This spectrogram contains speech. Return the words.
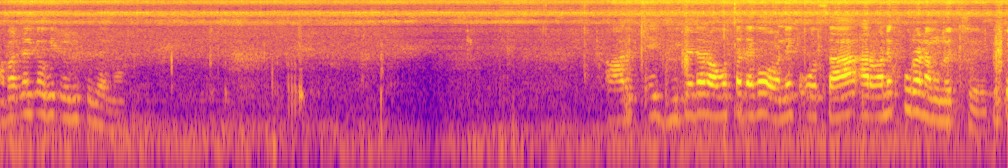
আবার যেন কেউ ভিতরে ঢুকতে যায় না। আর এই ভিটেটার অবস্থা দেখো অনেক ওসা আর অনেক পুরানা মনে হচ্ছে। কিন্তু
